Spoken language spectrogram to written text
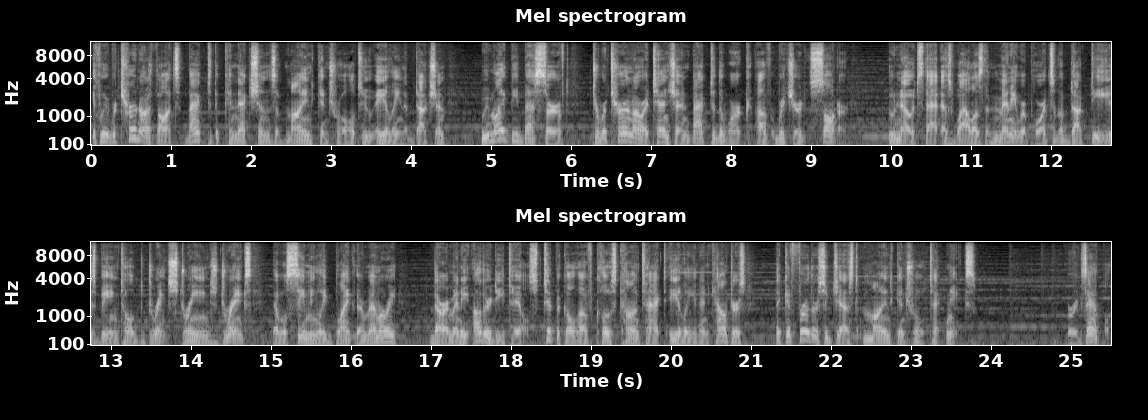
If we return our thoughts back to the connections of mind control to alien abduction, we might be best served to return our attention back to the work of Richard Sauder, who notes that as well as the many reports of abductees being told to drink strange drinks that will seemingly blank their memory, there are many other details typical of close-contact alien encounters that could further suggest mind control techniques. For example,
